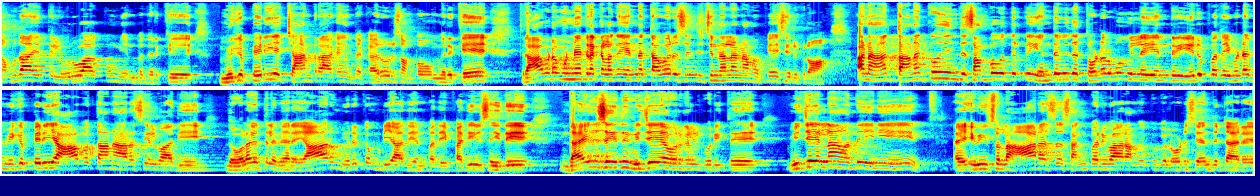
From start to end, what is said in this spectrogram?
சமுதாயத்தில் உருவாக்கும் என்பதற்கு மிகப்பெரிய சான்றாக இந்த கரூர் சம்பவம் இருக்கு. திராவிட முன்னேற்ற கழகம் என்ன தவறு செஞ்சுச்சுன்னால நம்ம பேசியிருக்கிறோம். ஆனால் தனக்கும் இந்த சம்பவத்திற்கும் எந்தவித தொடர்பும் இல்லை என்று இருப்பதை விட மிகப்பெரிய ஆபத்தான அரசியல்வாதி இந்த உலகத்தில் வேற யாரும் இருக்க முடியாது என்பதை பதிவு செய்து தயவு செய்து விஜய் அவர்கள் குறித்து விஜயெல்லாம் வந்து இனி இவங்க சொல்ல ஆர்எஸ்எஸ் சங் பரிவார் அமைப்புகளோடு சேர்ந்துட்டாரு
